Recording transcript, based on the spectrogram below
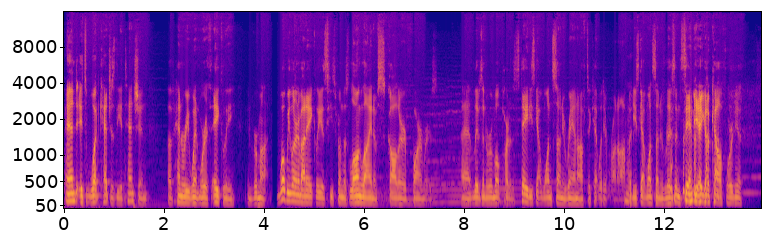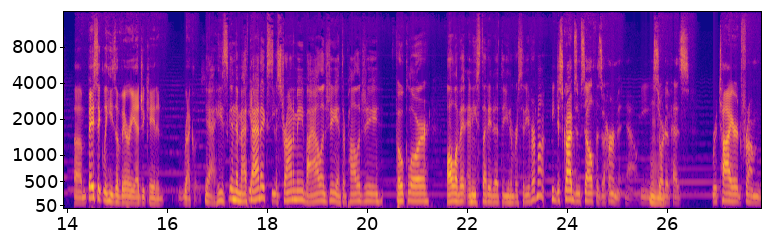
and it's what catches the attention of Henry Wentworth Akeley in Vermont. What we learn about Akeley is he's from this long line of scholar farmers. Uh, lives in a remote part of the state. He's got one son who ran off to well, didn't run off, but he's got one son who lives in San Diego, California. Um, basically, he's a very educated recluse. Yeah, he's into mathematics, he- astronomy, biology, anthropology, folklore, all of it, and he studied at the University of Vermont. He describes himself as a hermit now. He Mhm. sort of has retired from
